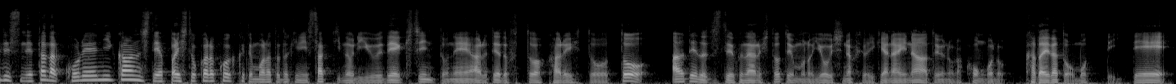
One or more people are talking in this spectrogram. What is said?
ですね、ただこれに関してやっぱり人から声かけてもらった時にさっきの理由できちんとね、ある程度フットワーク軽い人と、ある程度実力のある人というものを用意しなくてはいけないなというのが今後の課題だと思っていて、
